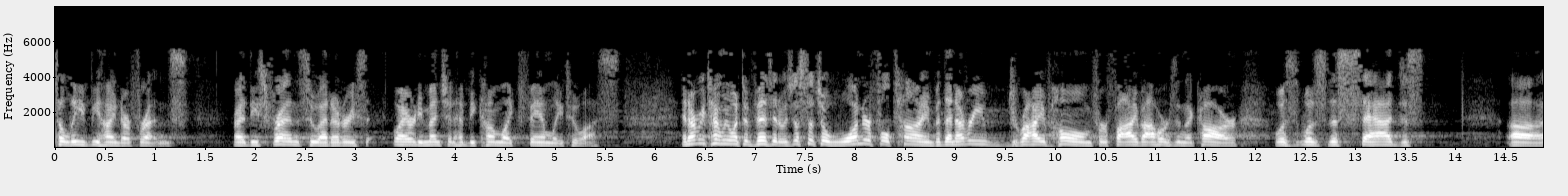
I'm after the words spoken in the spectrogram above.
to leave behind our friends. Right? These friends who had already, who I already mentioned had become like family to us. And every time we went to visit, it was just such a wonderful time. But then every drive home for five hours in the car was, was this sad, just uh,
